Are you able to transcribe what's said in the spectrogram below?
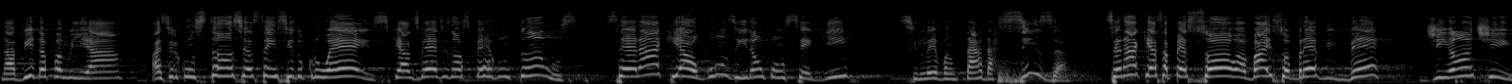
na vida familiar. As circunstâncias têm sido cruéis, que às vezes nós perguntamos: será que alguns irão conseguir se levantar da cinza? Será que essa pessoa vai sobreviver diante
